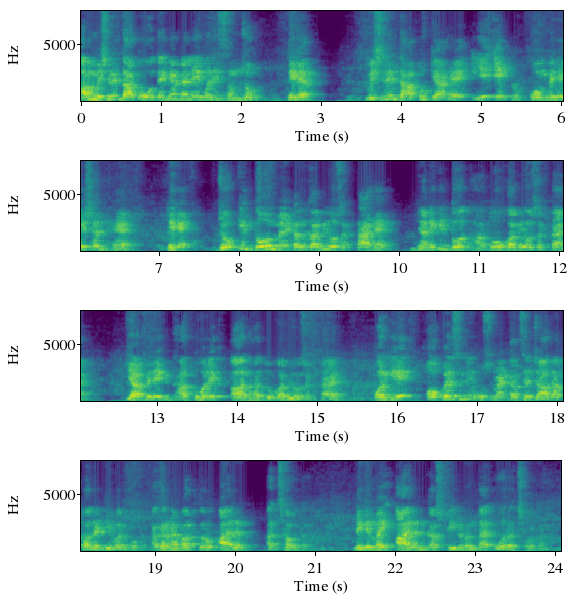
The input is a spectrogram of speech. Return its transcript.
अब मिश्रित धातु होते हैं पहले एक बार समझो, ठीक है? मिश्रित धातु क्या है? ये एक कॉम्बिनेशन है, ठीक है? जो कि दो मेटल का भी हो सकता है, यानी कि दो धातुओं का भी हो सकता है, या फिर एक धातु और एक अधातु का भी हो सकता है। और ये ऑब्वियसली उस मेटल से ज़्यादा क्वालिटी वर्क होगा। अगर मैं बात करूँ आयरन अच्छा होता है। लेकिन भाई आयरन का स्टील बनता है और अच्छा होता है।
